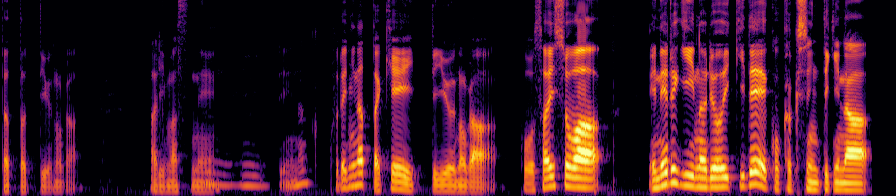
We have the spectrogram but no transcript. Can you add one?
だったっていうのがありますうんね。うん。でなんかこれになった経緯っていうのがこう最初はエネルギーの領域でこう革新的な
